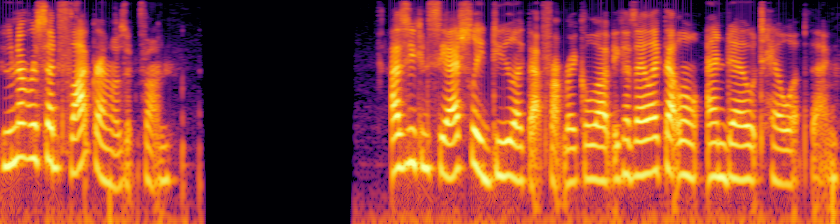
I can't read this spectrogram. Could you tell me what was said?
Who never said flat ground wasn't fun? As you can see, I actually do like that front brake a lot because I like that little endo tail whip thing.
